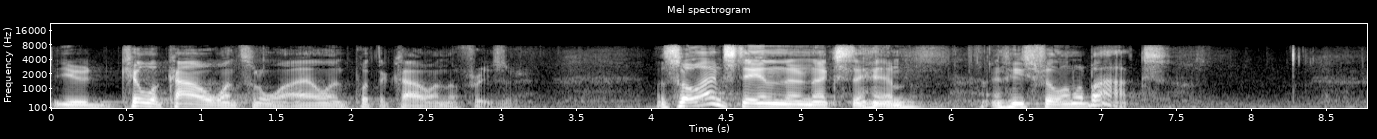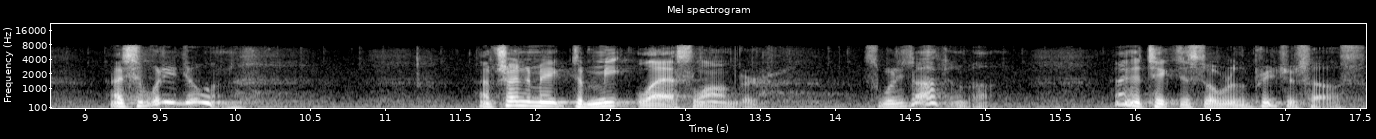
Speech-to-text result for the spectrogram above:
you'd kill a cow once in a while and put the cow in the freezer. So I'm standing there next to him, and he's filling a box. I said, What are you doing? I'm trying to make the meat last longer. So, what are you talking about? I'm going to take this over to the preacher's house,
